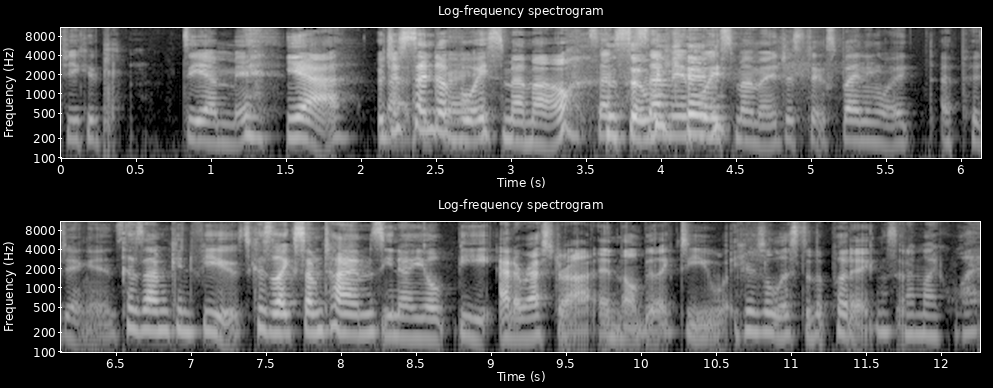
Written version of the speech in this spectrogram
if you could DM me, yeah just send a great. voice memo send, so send me can- a voice memo just explaining what a pudding is. because I'm confused. Because like sometimes you know you'll be at a restaurant and they'll be like, "Do you? Here's a list of the puddings," and I'm like, "What?"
